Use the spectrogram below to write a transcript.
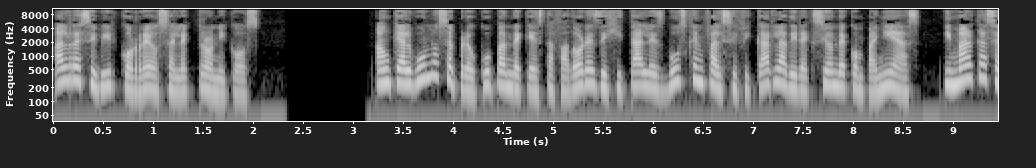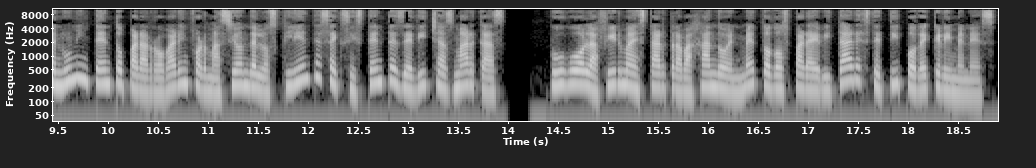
al recibir correos electrónicos. Aunque algunos se preocupan de que estafadores digitales busquen falsificar la dirección de compañías y marcas en un intento para robar información de los clientes existentes de dichas marcas, Google afirma estar trabajando en métodos para evitar este tipo de crímenes.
